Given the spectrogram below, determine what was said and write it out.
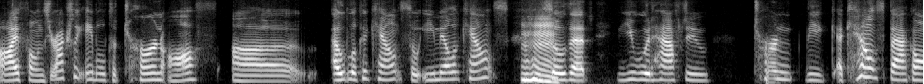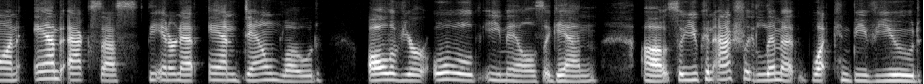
iPhones, you're actually able to turn off uh, Outlook accounts, so email accounts, mm-hmm. so that you would have to turn the accounts back on and access the internet and download all of your old emails again. Uh, so you can actually limit what can be viewed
